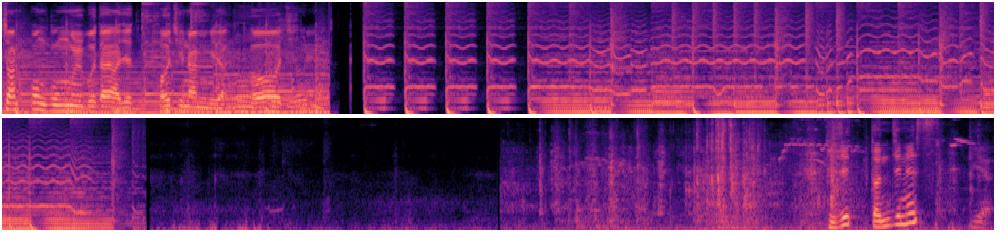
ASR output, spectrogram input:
짬뽕 국물보다 아주 더 진합니다. 더 진해. Is it Dungeness? Yes.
